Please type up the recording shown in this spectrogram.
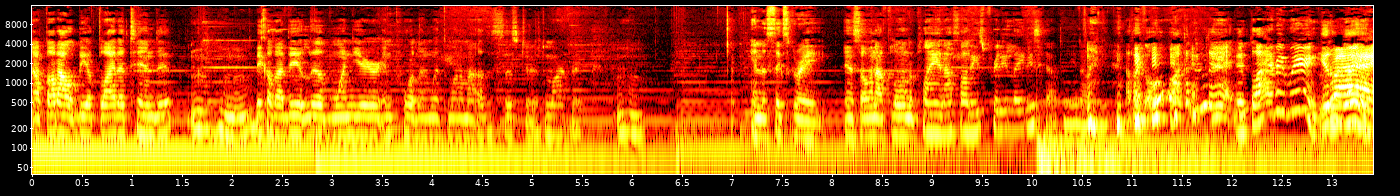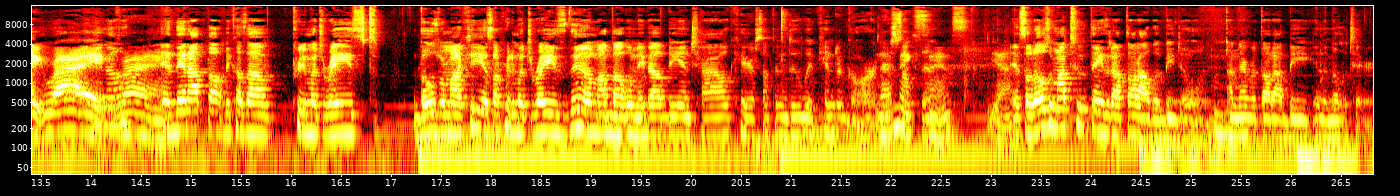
I thought I would be a flight attendant Mm-hmm. because I did live one year in Portland with one of my other sisters, Margaret, Mhm. in the sixth grade. And so when I flew on the plane, I saw these pretty ladies helping. You know, I was like, oh, I can do that and fly everywhere and get away. Right. Right. you know? Right. And then I thought because I pretty much raised those were my kids, I pretty much raised them. I thought, well, maybe I'll be in childcare, something to do with kindergarten that or makes something. sense. Yeah. And so those are my two things that I thought I would be doing. I never thought I'd be in the military.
